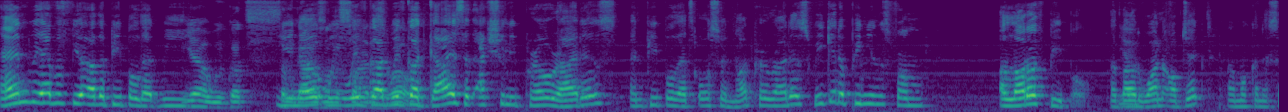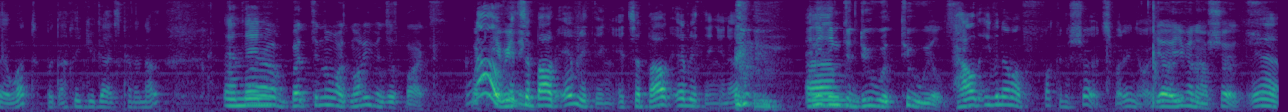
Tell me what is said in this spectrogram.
and we have a few other people that we. Yeah, we've got some you know, we, side got well. we've got guys that actually pro riders and people that's also not pro riders. We get opinions from a lot of people about Yeah. one object. I'm not gonna say what, but I think you guys kind of know. And then yeah, but you know what? Not even just bikes. Like no, everything. it's about everything. It's about everything. You know, anything Um, to do with two wheels. hell, even our fucking shirts. But anyway, Yeah, even our shirts. yeah.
